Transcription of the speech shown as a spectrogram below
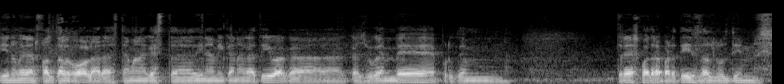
I només ens falta el gol. Ara estem en aquesta dinàmica negativa que, que juguem bé. Portem 3-4 partits dels últims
